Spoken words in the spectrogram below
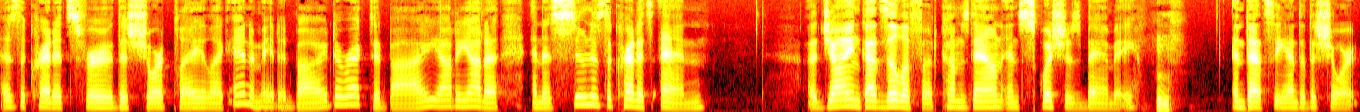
as the credits for this short play like animated by directed by yada yada and as soon as the credits end a giant Godzilla foot comes down and squishes Bambi. Hmm. And that's the end of the short.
